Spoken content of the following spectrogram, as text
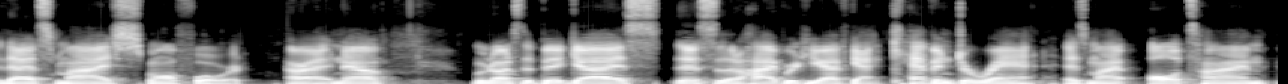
That's my small forward. All right, now moving on to the big guys. This is a hybrid here. I've got Kevin Durant as my all-time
